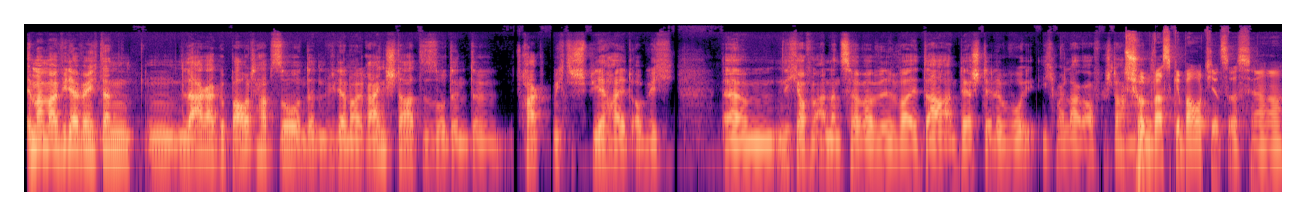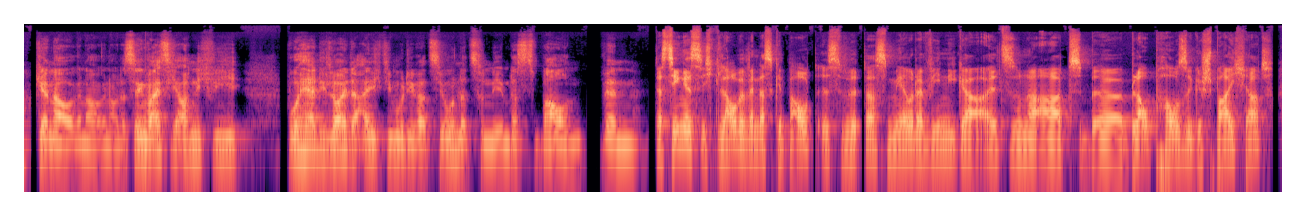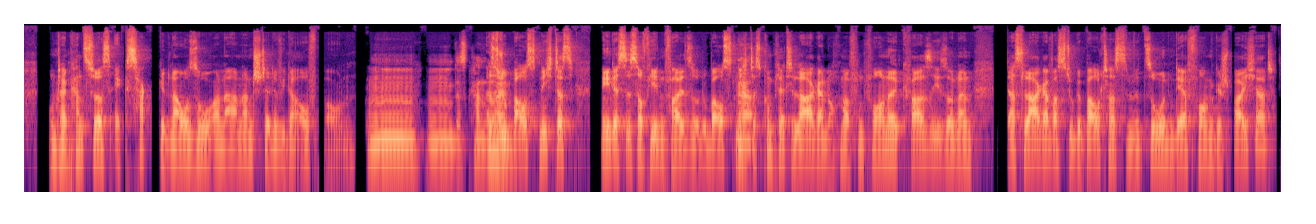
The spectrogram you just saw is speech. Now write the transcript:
immer mal wieder, wenn ich dann ein Lager gebaut habe, so und dann wieder neu reinstarte, so, dann, dann fragt mich das Spiel halt, ob ich ähm, nicht auf einen anderen Server will, weil da an der Stelle, wo ich mein Lager aufgeschlagen habe. Schon was gebaut jetzt ist, ja. Genau, genau, genau. Deswegen weiß ich auch nicht, wie, woher die Leute eigentlich die Motivation dazu nehmen, das zu bauen, wenn. Das Ding ist, ich glaube, wenn das gebaut ist, wird das mehr oder weniger als so eine Art äh, Blaupause gespeichert und dann kannst du das exakt genau so an einer anderen Stelle wieder aufbauen. Hm, hm, das kann Also sein. du baust nicht das, nee, das ist auf jeden Fall so. Du baust nicht Ja. das komplette Lager nochmal von vorne quasi, sondern das Lager, was du gebaut hast, wird so in der Form gespeichert.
